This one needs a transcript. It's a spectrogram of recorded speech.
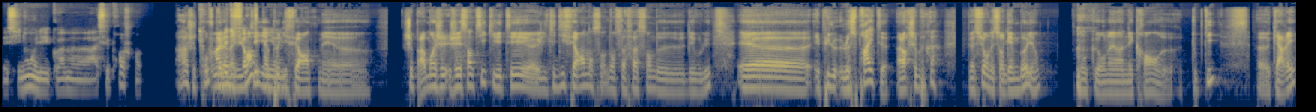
Et sinon, il est quand même euh, assez proche. Quoi. Ah, je trouve pas que mal la de différences, maniabilité est un mais, peu euh, différente, mais euh, je sais pas. Moi, j'ai j'ai senti qu'il était, euh, il était différent dans, son- dans sa façon de- d'évoluer. Et, euh, et puis le, le sprite. Alors, je sais pas. Bien sûr, on est sur Game Boy, hein. Donc euh, on a un écran euh, tout petit, euh, carré.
